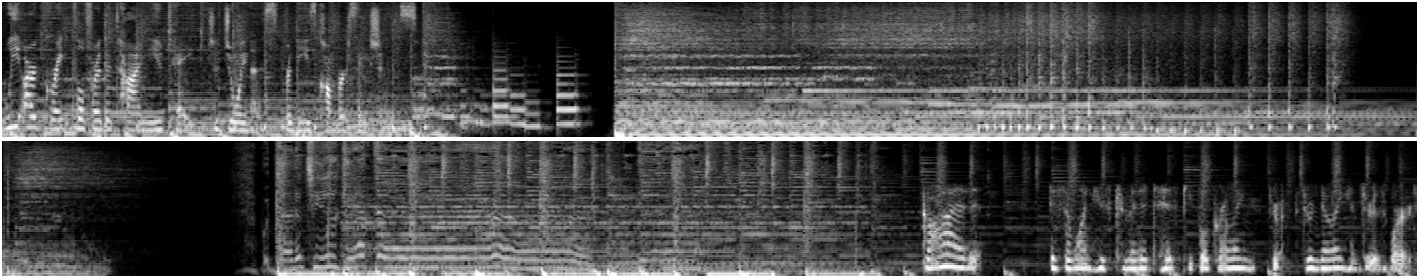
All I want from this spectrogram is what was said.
We are grateful for the time you take to join us for these conversations. Is the one who's committed to his people growing through through knowing him through his word.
